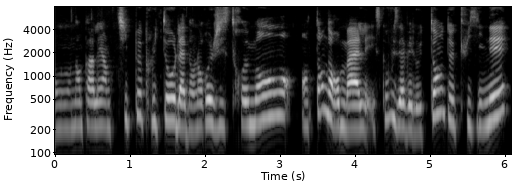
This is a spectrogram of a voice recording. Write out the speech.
On en parlait un petit peu plus tôt là dans l'enregistrement. En temps normal, est-ce que vous avez le temps de cuisiner?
